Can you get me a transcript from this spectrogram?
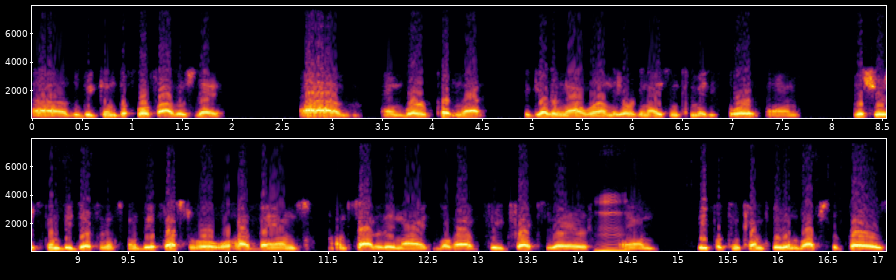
uh, the weekend before Father's Day, um, and we're putting that together now. We're on the organizing committee for it, and this year it's going to be different. It's going to be a festival. We'll have bands on Saturday night. We'll have food trucks there, Mm. and people can come through and watch the pros.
